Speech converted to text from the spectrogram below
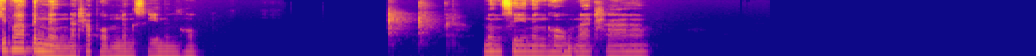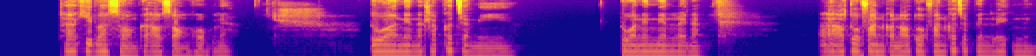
คิดว่าเป็นหนึ่งนะครับผมหนึ่งสี่หนึ่งหกหนึ่งสี่หนึ่งหกนะครับ ถ้าคิดว่าสองก็เอาสองหกเนี่ย ตัวเน้นนะครับก็จะมีตัวเน้นๆเลยนะ เอาตัวฟันก่อนเนาะตัวฟันก็จะเป็นเลขหนึ่ง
